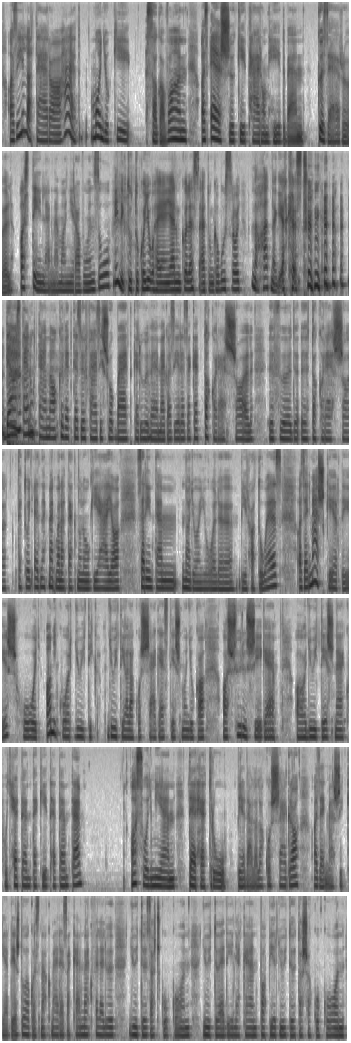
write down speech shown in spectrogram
Az illatára, hát mondjuk ki, szaga van, az első két-három hétben közelről. Az tényleg nem annyira vonzó. Mindig tudtuk, hogy jó helyen járunk, amikor leszálltunk a buszról, hogy na hát megérkeztünk. De aztán utána a következő fázisokba átkerülve meg azért ezeket takarással, föld takarással, tehát hogy ennek megvan a technológiája. Szerintem nagyon jól bírható ez. Az egy más kérdés, hogy amikor gyűjtik gyűjti a lakosság ezt, és mondjuk a, a sűrűsége a gyűjtésnek, hogy hetente, két hetente, az, hogy milyen terhet ró például a lakosságra, az egy másik kérdés. Dolgoznak már ezeken megfelelő gyűjtőzacskókon, gyűjtőedényeken, papírgyűjtőtasakokon,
